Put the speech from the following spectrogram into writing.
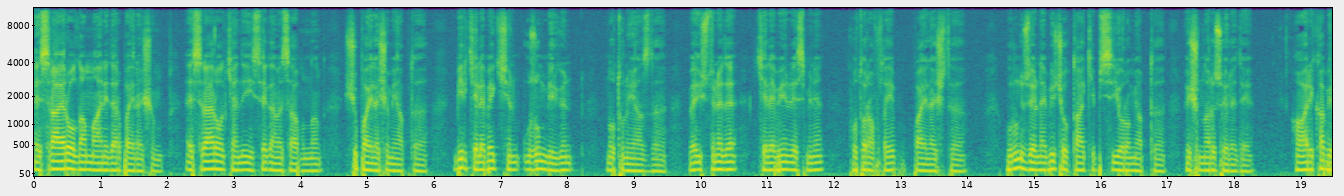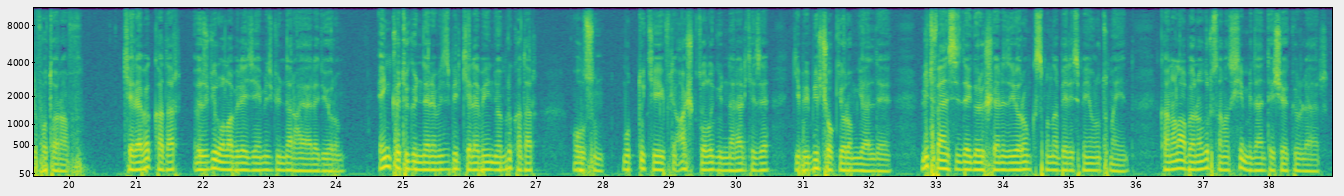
Esra Erol'dan manidar paylaşım. Esra Erol kendi Instagram hesabından şu paylaşımı yaptı. Bir kelebek için uzun bir gün notunu yazdı ve üstüne de kelebeğin resmini fotoğraflayıp paylaştı. Bunun üzerine birçok takipçisi yorum yaptı ve şunları söyledi. Harika bir fotoğraf. Kelebek kadar özgür olabileceğimiz günler hayal ediyorum. En kötü günlerimiz bir kelebeğin ömrü kadar olsun. Mutlu, keyifli, aşk dolu günler herkese gibi birçok yorum geldi. Lütfen siz de görüşlerinizi yorum kısmına belirtmeyi unutmayın. Kanala abone olursanız şimdiden teşekkürler.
